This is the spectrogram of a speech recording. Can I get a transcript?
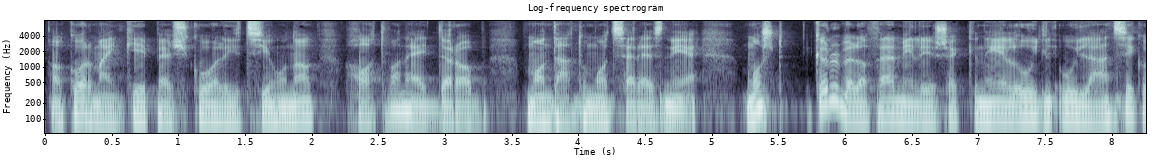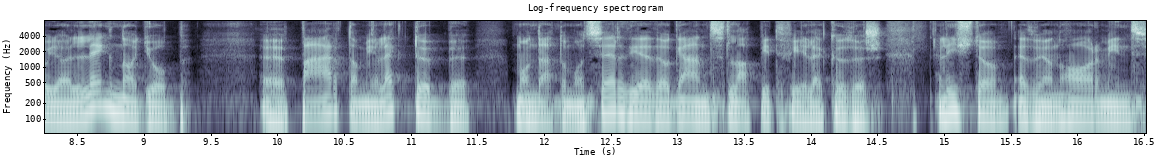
a kormány képes koalíciónak 61 darab mandátumot szereznie. Most körülbelül a felméréseknél úgy, úgy látszik, hogy a legnagyobb párt, ami a legtöbb mandátumot szerzi, ez a Gantz Lapid féle közös lista, ez olyan 30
